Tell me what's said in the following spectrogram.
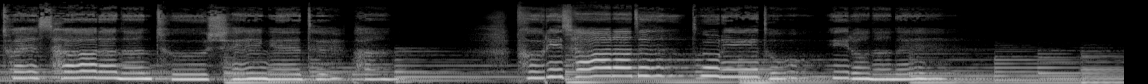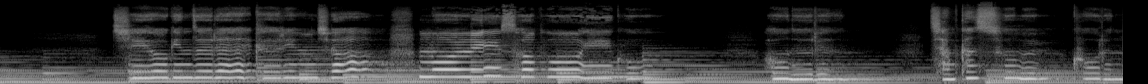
되살아난 두 생의 들판 불이 자라듯 우리도 일어나네. 지옥인들의 그림자 멀리서 보이고 오늘은 잠깐 숨을 고른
